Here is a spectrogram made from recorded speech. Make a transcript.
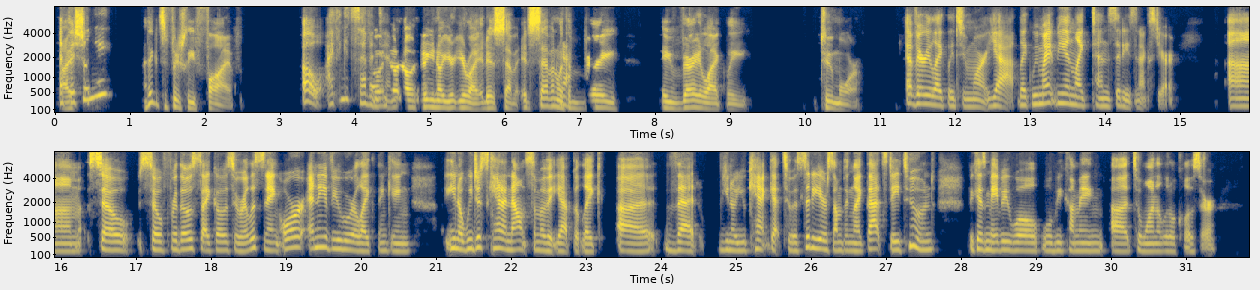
officially? I think it's officially five. Oh, I think it's seven. Oh, no, no, no, you know, you're you're right. It is seven. It's seven with Yeah. a very a very likely two more. A very likely two more. Yeah. Like we might be in like 10 cities next year. Um, so so for those psychos who are listening, or any of you who are like thinking, you know, we just can't announce some of it yet, but like uh that, you know, you can't get to a city or something like that, stay tuned because maybe we'll we'll be coming uh to one a little closer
